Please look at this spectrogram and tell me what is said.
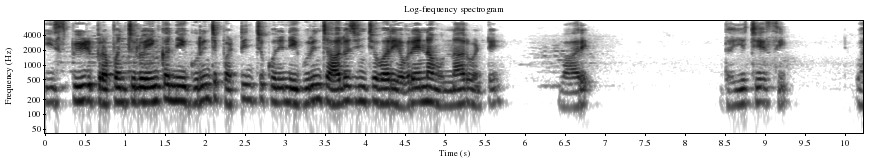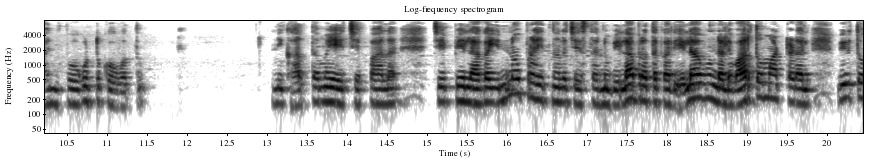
ఈ స్పీడ్ ప్రపంచంలో ఇంకా నీ గురించి పట్టించుకొని నీ గురించి ఆలోచించేవారు ఎవరైనా ఉన్నారు అంటే వారే. దయచేసి వారిని పోగొట్టుకోవద్దు. నీకు అర్థమయ్యే చెప్పాలా చెప్పేలాగా ఎన్నో ప్రయత్నాలు చేస్తారు. నువ్వు ఎలా బ్రతకాలి? ఎలా ఉండాలి? వారితో మాట్లాడాలి? వీరితో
